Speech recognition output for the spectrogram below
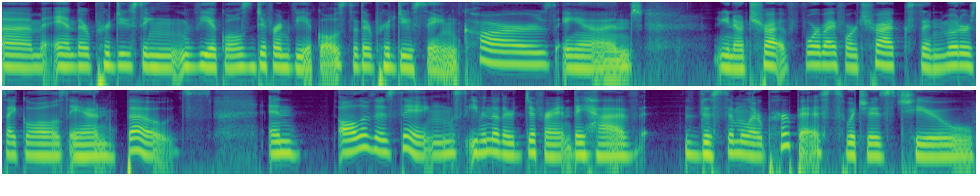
um, and they're producing vehicles, different vehicles. So they're producing cars and you know, truck four by four trucks and motorcycles and boats, and all of those things, even though they're different, they have the similar purpose, which is to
